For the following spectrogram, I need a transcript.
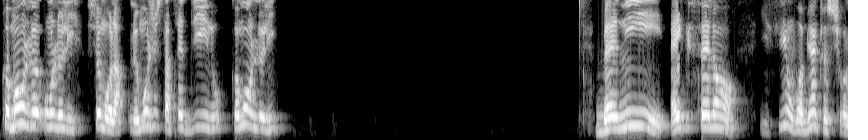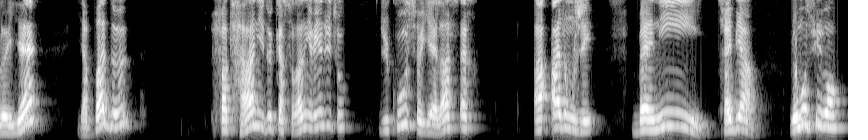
comment on le, on le lit Ce mot-là, le mot juste après dis-nous, comment on le lit? Béni, excellent. Ici, on voit bien que sur le yé, il n'y a pas de fatha, ni de kasra, ni rien du tout. Du coup, ce yé-là sert à allonger. Béni, très bien. Le mot suivant.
